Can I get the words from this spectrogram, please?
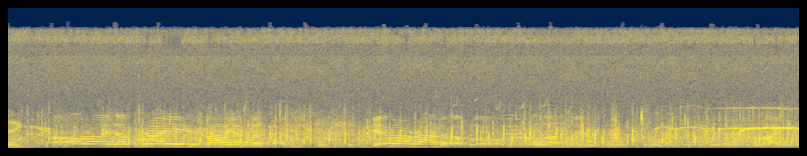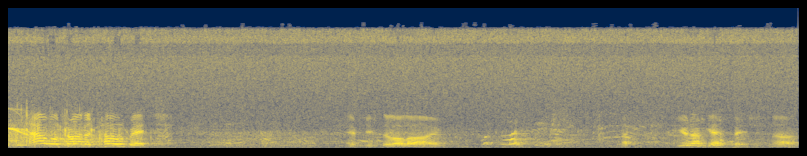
embarrassing. All right, a brave, valiant attempt. Give her a round of applause. Liz. Now we'll try the tow bit. If she's still alive. You don't get fish, no.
